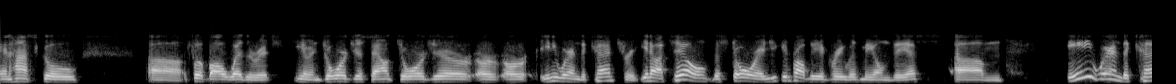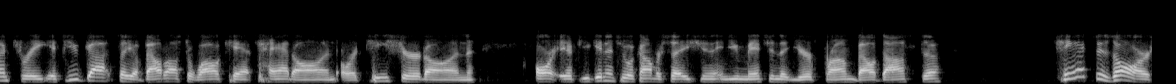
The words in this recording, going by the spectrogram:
in high school uh, football, whether it's you know in Georgia, South Georgia, or, or, or, anywhere in the country. You know, I tell the story, and you can probably agree with me on this. Um, anywhere in the country, if you got, say, a Valdosta Wildcats hat on or a T-shirt on, or if you get into a conversation and you mention that you're from Valdosta, chances are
